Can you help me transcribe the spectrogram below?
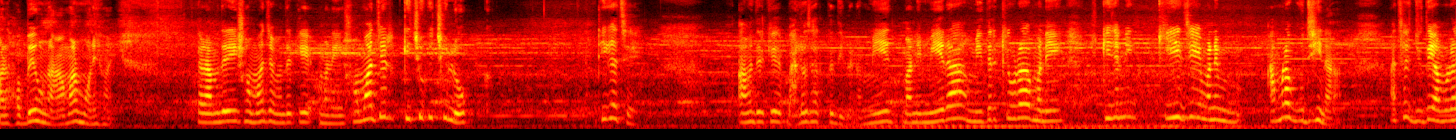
আর হবেও না আমার মনে হয়। কারণ আমাদের এই সমাজ, আমাদেরকে মানে সমাজের কিছু কিছু লোক, ঠিক আছে? আমাদেরকে ভালো থাকতে দিবে না। মেয়ে মানে মেয়েরা, মেয়েদেরকে ওরা মানে কী জানি কী যে মানে আমরা বুঝি না। আচ্ছা যদি আমরা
